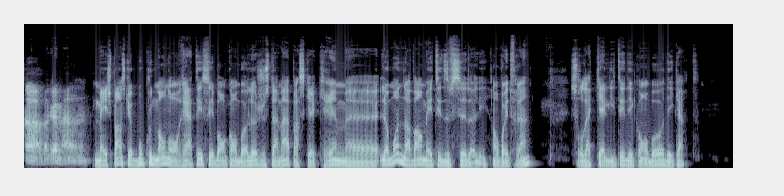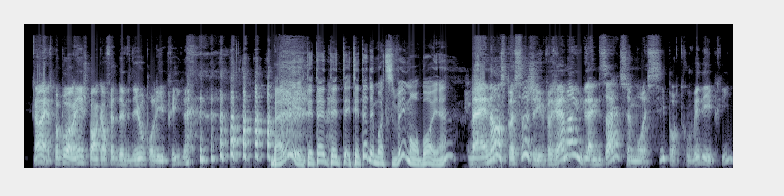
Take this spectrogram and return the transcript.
Ah, vraiment. Hein. Mais je pense que beaucoup de monde ont raté ces bons combats-là, justement, parce que crime. Euh, le mois de novembre a été difficile, Ali. On va être franc. Sur la qualité des combats, des cartes. Ah ouais, c'est pas pour rien, je pas encore fait de vidéo pour les prix. Là. ben oui, t'étais démotivé, mon boy, hein? Ben non, c'est pas ça. J'ai vraiment eu de la misère ce mois-ci pour trouver des prix.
